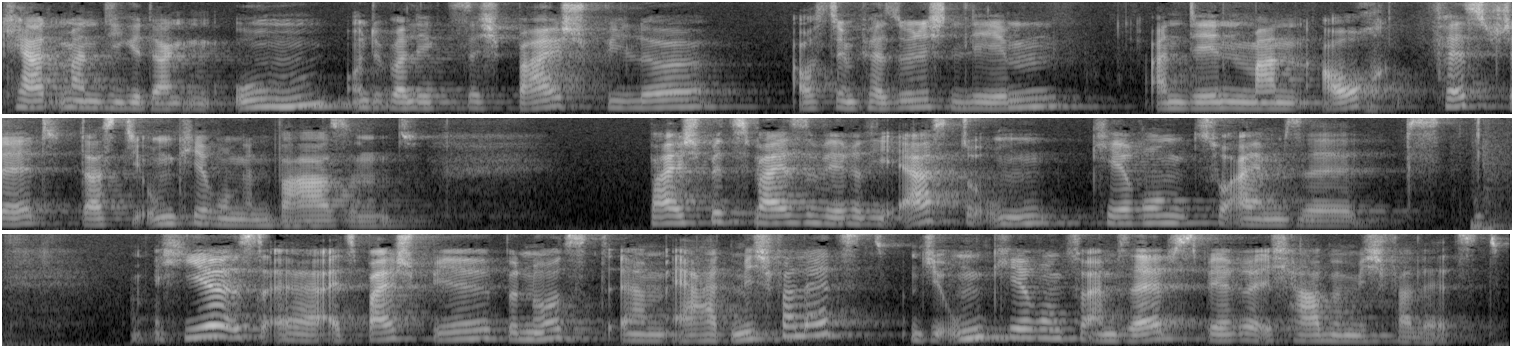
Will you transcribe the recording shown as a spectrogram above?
kehrt man die Gedanken um und überlegt sich Beispiele aus dem persönlichen Leben, an denen man auch feststellt, dass die Umkehrungen wahr sind. Beispielsweise wäre die erste Umkehrung zu einem selbst. Hier ist äh, als Beispiel benutzt, ähm, er hat mich verletzt und die Umkehrung zu einem selbst wäre, ich habe mich verletzt.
